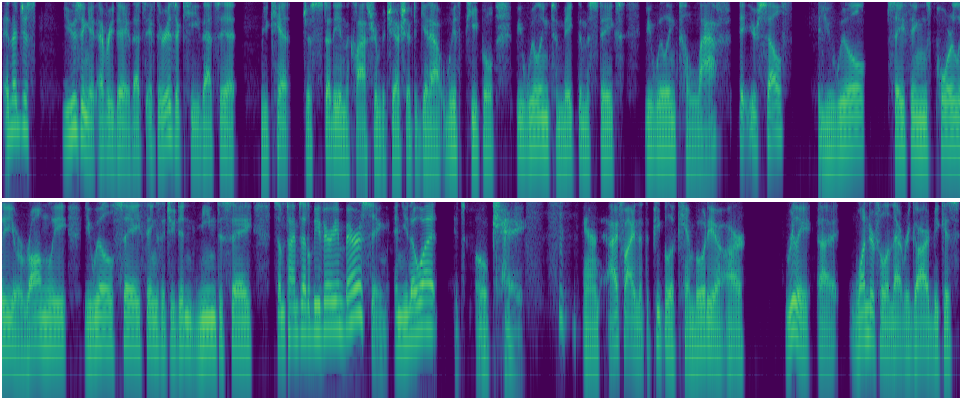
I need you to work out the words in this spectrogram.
and then just using it every day. That's if there is a key, that's it. You can't just study in the classroom, but you actually have to get out with people, be willing to make the mistakes, be willing to laugh at yourself. You will say things poorly or wrongly. You will say things that you didn't mean to say. Sometimes that'll be very embarrassing. And you know what? It's okay. and I find that the people of Cambodia are really uh, wonderful in that regard because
